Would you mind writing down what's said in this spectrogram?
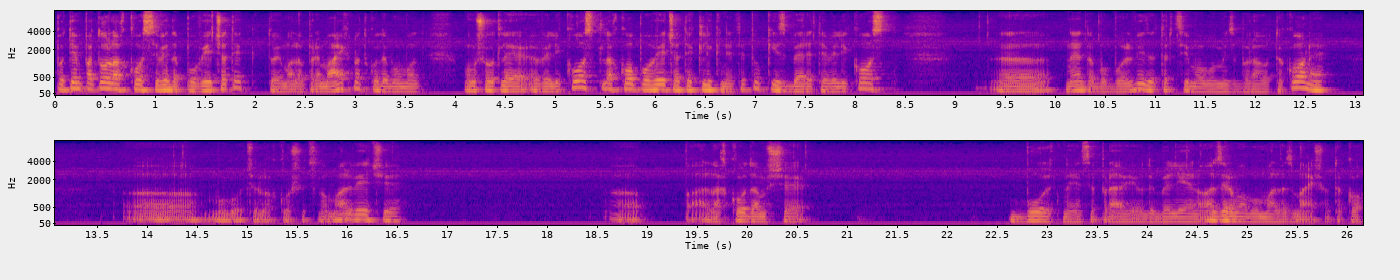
potem pa to lahko seveda povečate, to je malo premajhno, tako da bomo, bom šel tle velikost, lahko povečate, kliknete tukaj, izberete velikost, uh, ne, da bo bolj videti, recimo bom izbral tako, ne, uh, mogoče lahko še celo malo večje, pa lahko dam še boltne, se pravi, odebeljeno, oziroma bom malo zmanjšal. Tako,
